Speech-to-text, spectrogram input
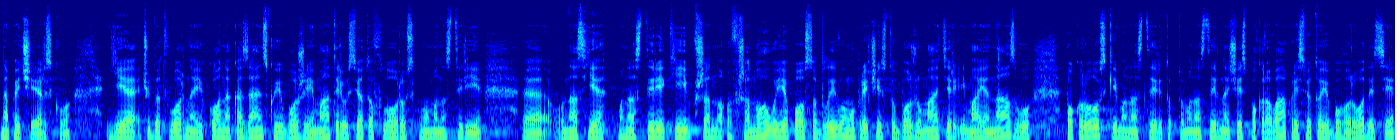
на Печерську. Є чудотворна ікона Казанської Божої Матері у Святофлоровському монастирі. Е, У нас є монастир, який вшановує по-особливому пречисту Божу Матір і має назву Покровський монастир, тобто монастир на честь Покрова Пресвятої Богородиці.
